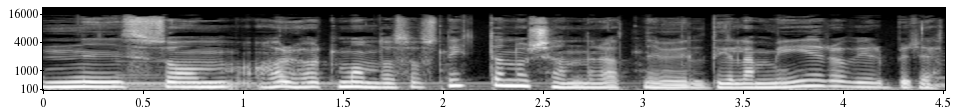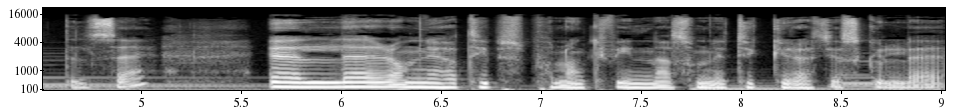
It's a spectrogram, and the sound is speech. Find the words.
Ni som har hört måndagsavsnitten och känner att ni vill dela mer av er berättelse eller om ni har tips på någon kvinna som ni tycker att jag skulle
